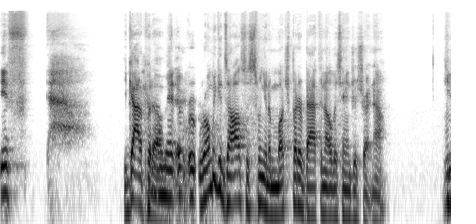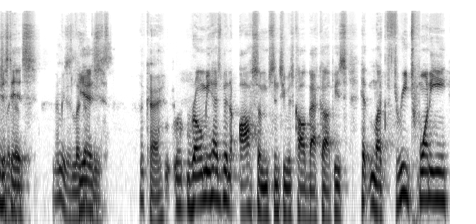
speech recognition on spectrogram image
If you got to put Elvis. man. Romy Gonzalez is swinging a much better bat than Elvis Andrus right now. He just look up- is. Let me just look he at is. these. Okay. Romy has been awesome since he was called back up. He's hitting like 320,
